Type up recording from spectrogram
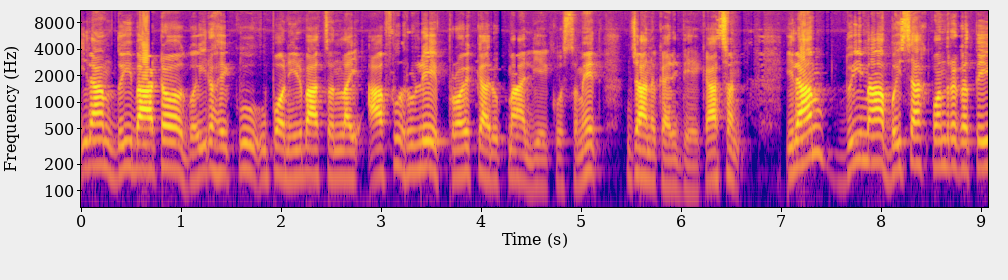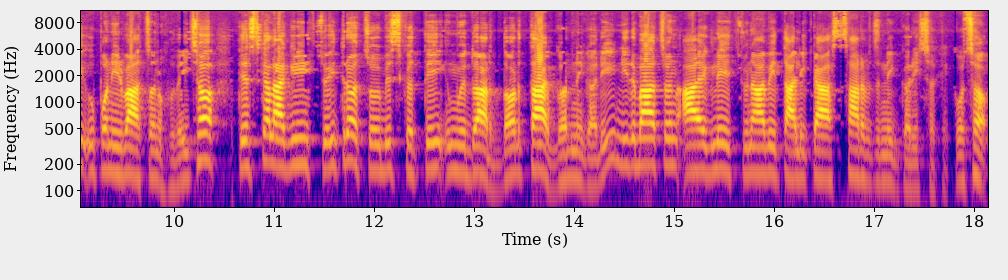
इलाम दुईबाट गइरहेको उपनिर्वाचनलाई आफूहरूले प्रयोगका रूपमा लिएको समेत जानकारी दिएका छन्। इलाम दुईमा वैशाख पन्ध्र गते उपनिर्वाचन हुँदैछ। त्यसका लागि चैत्र चौबिस गते उम्मेद्वार दर्ता गर्ने गरी निर्वाचन आयोगले चुनावी तालिका सार्वजनिक गरिसकेको छ।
